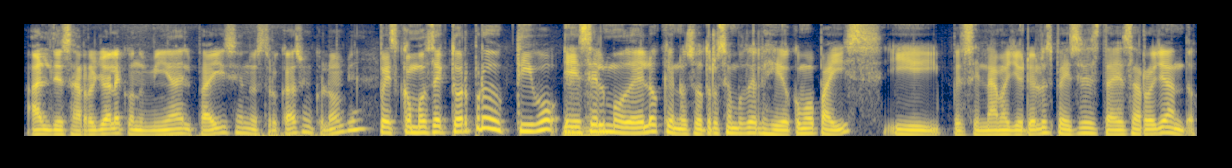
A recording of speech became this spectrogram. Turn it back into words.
al desarrollo de la economía del país, en nuestro caso, en Colombia? Pues como sector productivo uh -huh. es el modelo que nosotros hemos elegido como país y pues en la mayoría de los países se está desarrollando.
